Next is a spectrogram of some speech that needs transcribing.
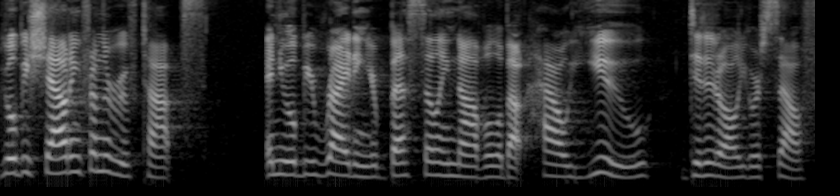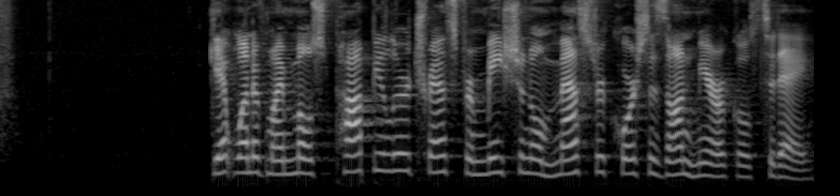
You'll be shouting from the rooftops, and you will be writing your best selling novel about how you did it all yourself. Get one of my most popular transformational master courses on miracles today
